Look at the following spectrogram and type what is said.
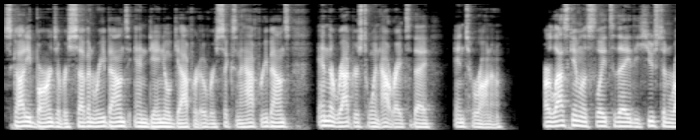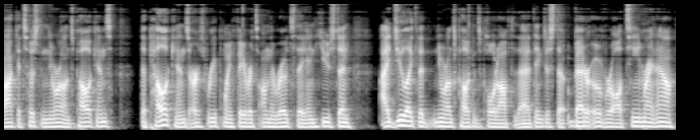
Scottie Barnes over seven rebounds, and Daniel Gafford over six and a half rebounds, and the Raptors to win outright today in Toronto. Our last game on the slate today, the Houston Rockets hosting the New Orleans Pelicans. The Pelicans are three point favorites on the road today in Houston. I do like the New Orleans Pelicans pull it off today. I think just a better overall team right now.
